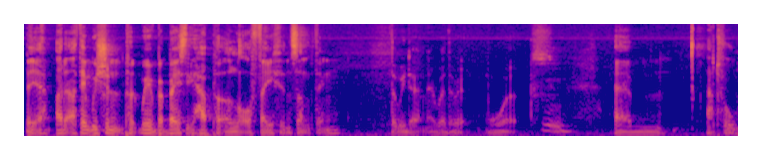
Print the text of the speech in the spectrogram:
but yeah, I, I, think we shouldn't put. We basically have put a lot of faith in something that we don't know whether it works mm. Um, at all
